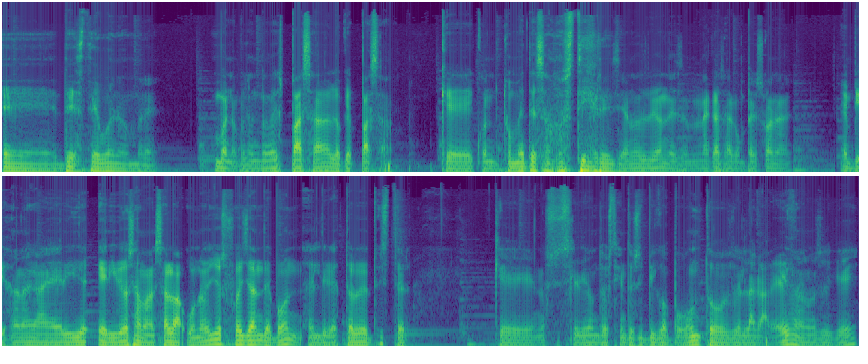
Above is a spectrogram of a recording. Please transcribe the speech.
eh, de este buen hombre. Bueno, pues entonces pasa lo que pasa. Que cuando tú metes a unos tigres y a unos leones en una casa con personas, empiezan a caer heridos a mansalva. Uno de ellos fue Jan de Bond, el director de Twister, que no sé si le dieron 200 y pico puntos en la cabeza, no sé qué.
